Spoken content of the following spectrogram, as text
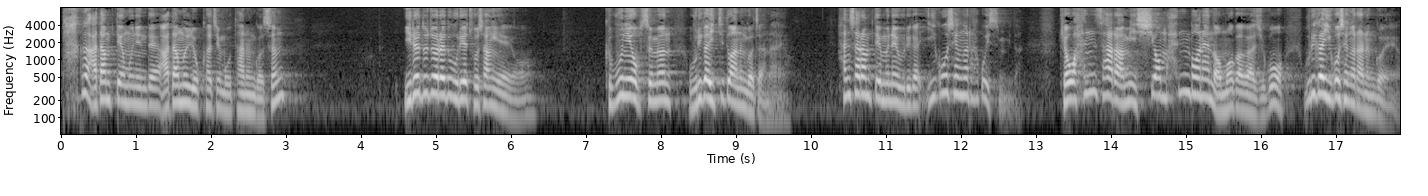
다 그 아담 때문인데 아담을 욕하지 못하는 것은 이래도 저래도 우리의 조상이에요. 그분이 없으면 우리가 있지도 않은 거잖아요. 한 사람 때문에 우리가 이 고생을 하고 있습니다. 겨우 한 사람이 시험 한 번에 넘어가 가지고 우리가 이 고생을 하는 거예요.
